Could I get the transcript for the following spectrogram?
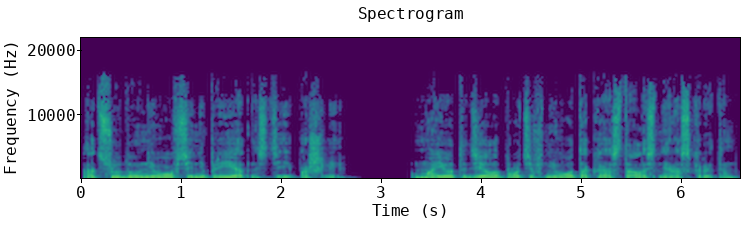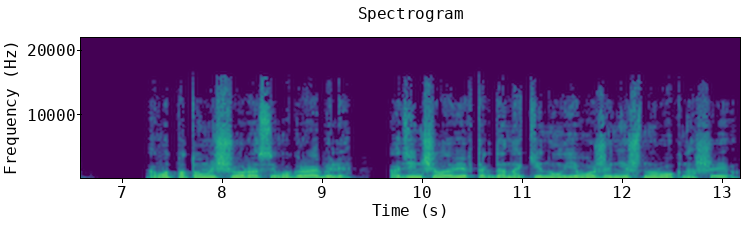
Отсюда у него все неприятности и пошли. Мое-то дело против него так и осталось нераскрытым. А вот потом еще раз его грабили. Один человек тогда накинул его жене шнурок на шею.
